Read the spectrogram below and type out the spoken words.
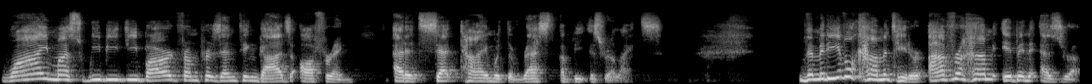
why must we be debarred from presenting God's offering at its set time with the rest of the Israelites? The medieval commentator Avraham ibn Ezra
